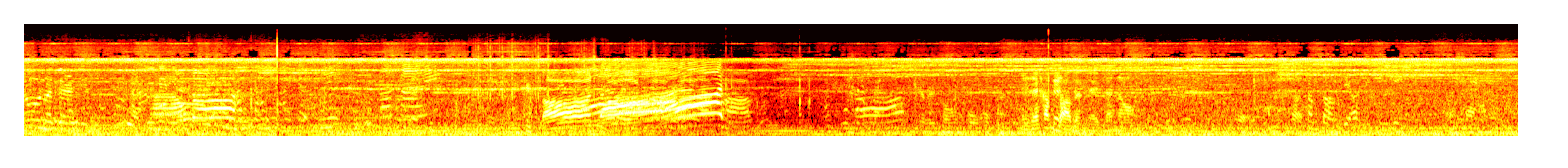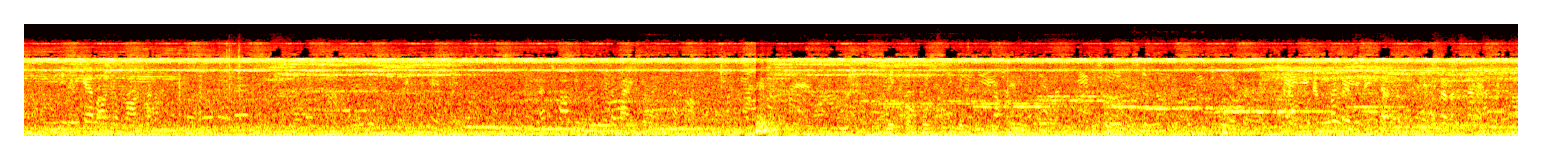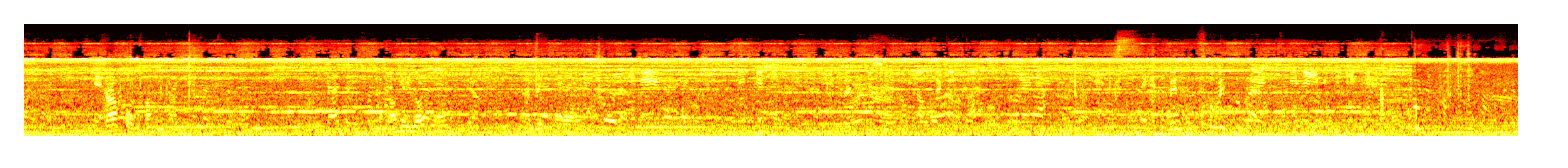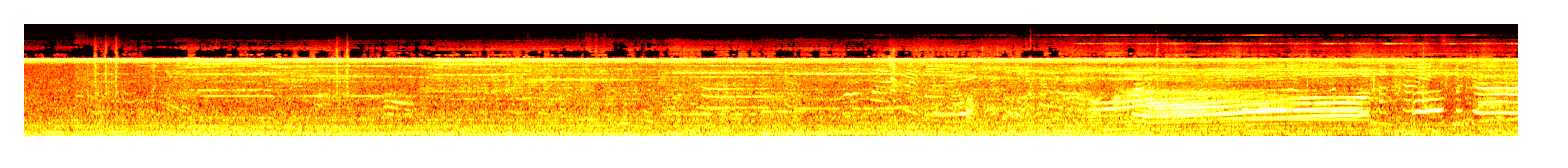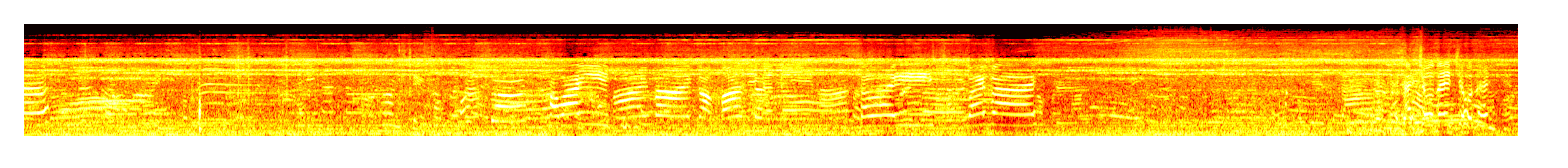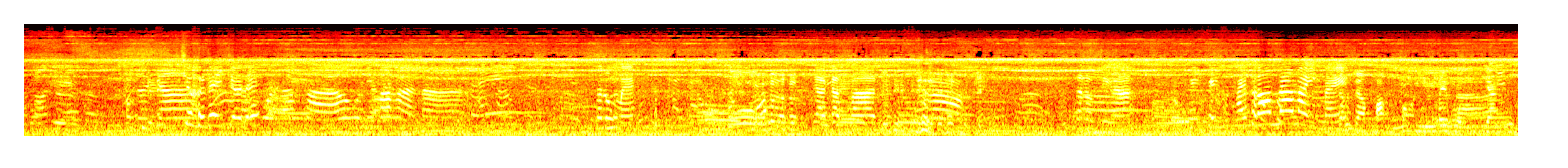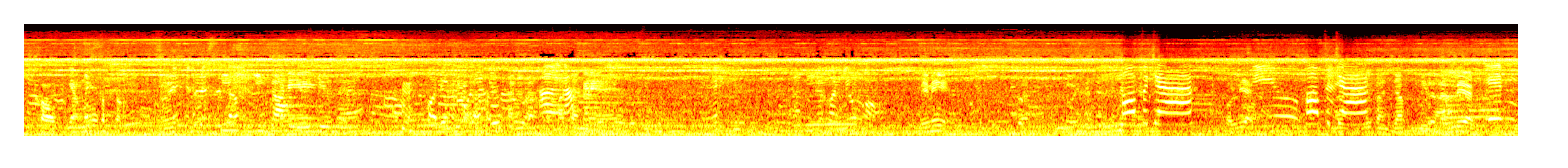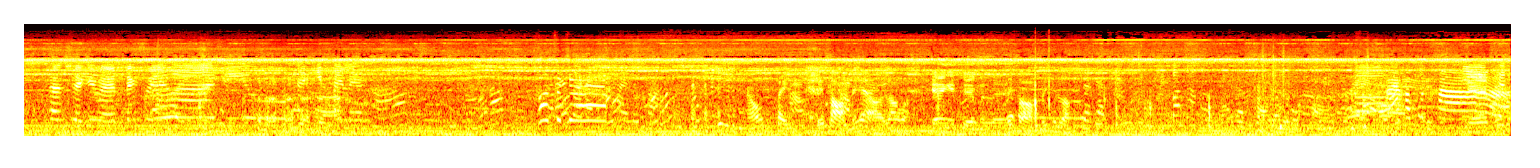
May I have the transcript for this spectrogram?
นู่นมาเจอร้อนร้อนอยากได้คำตอบแบบไหนจ๊ะน้องคำตอบเดียวจริงๆจริงๆแค่ร้อนกับร้อนมันสบายใจบิ๊กเป็นบิ๊กบิ๊กบิ๊ก ก็คงต้องทำจะจะแต่เขามีรถนะอาจจะแพง โชว์ได้โชว์ได้นะคะวันนี้มาหานะสนุกไหมอยากกลับบ้านสนุกจริงนะเพลงสุดท้ายรอบหน้ามาอีกไหมจะปักตรงนี้ไม่ผมยังตอบยังไม่ให้คำตอบเฮ้ยยิงยิงกลางยืนยืนนะขอดูที่ก่อนอะไรนะคนยุ่งเหรอนี่นี่พ่อประจาเขาเรียกพ่อประจาการจับเรือนั่ นเรียก in handshake event next week พ่อประจาเขาไปไปสอบไม่ใช่เหรอเราอะแกล้งไอ้เจมันเลยไปสอบไม่ใช่เหรอ ขอบคุณค่ะ เจม่ได้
